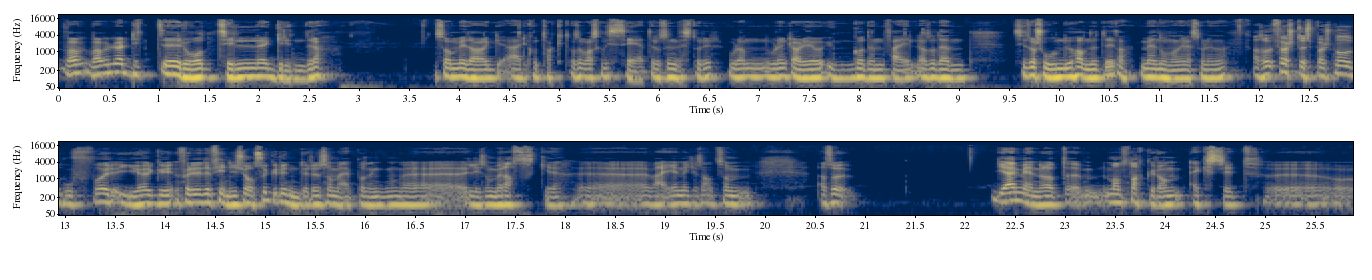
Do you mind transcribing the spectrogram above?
Hva, hva vil være ditt eh, råd til gründere som i dag er i kontakt? Altså, Hva skal de se etter hos investorer? Hvordan, hvordan klarer de å unngå den feil, altså den situasjonen du havnet i da, med noen av investorene dine? Altså Første spørsmål hvorfor gjør For det finnes jo også gründere som er på den eh, liksom raske uh, veien. ikke sant, som altså jeg mener at eh, man snakker om exit uh, og,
